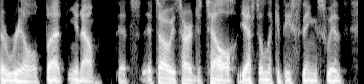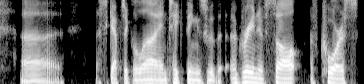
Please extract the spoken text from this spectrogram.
a real, but you know, it's it's always hard to tell. You have to look at these things with uh, a skeptical eye and take things with a grain of salt, of course.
